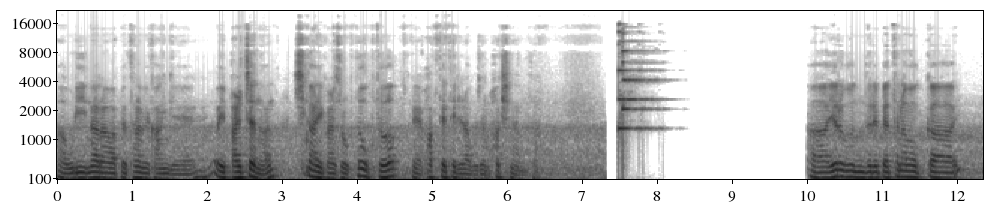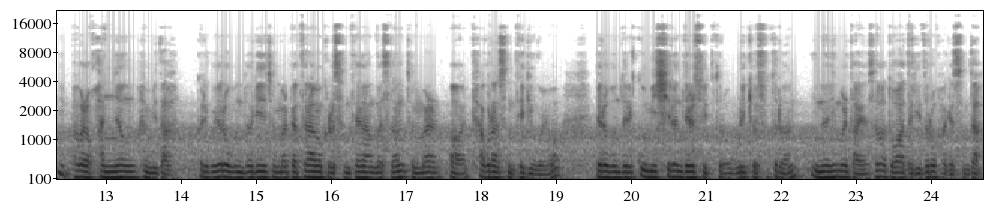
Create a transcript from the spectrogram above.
아, 우리나라와 베트남의 관계의 발전은 시간이 갈수록 더욱더 예, 확대되리라고 저는 확신합니다. 아, 여러분들의 베트남어과 입학을 환영합니다. 그리고 여러분들이 정말 베트남어과를 선택한 것은 정말 어, 탁월한 선택이고요. 여러분들의 꿈이 실현될 수 있도록 우리 교수들은 있는 힘을 다해서 도와드리도록 하겠습니다.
